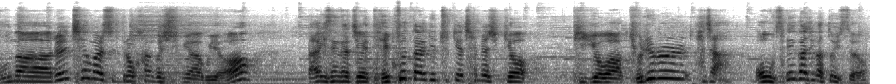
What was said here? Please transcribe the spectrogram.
문화를 체험할 수 있도록 하는 것이 중요하고요. 딸기 생산지의 대표 딸기 축제 참여시켜 비교와 교류를 하자. 어우, 세 가지가 또 있어요.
